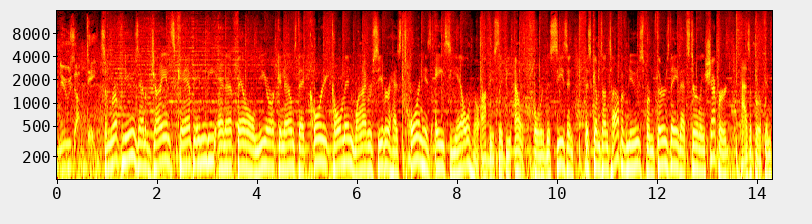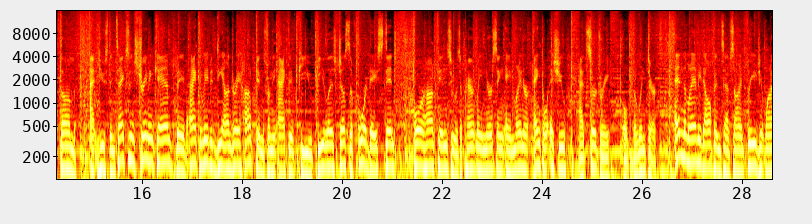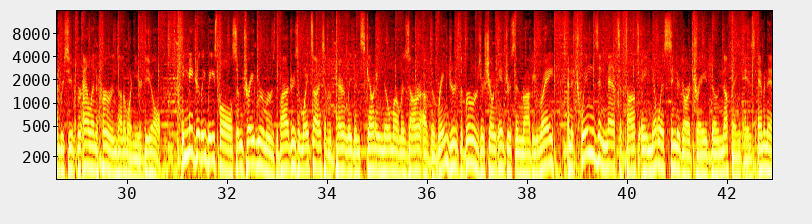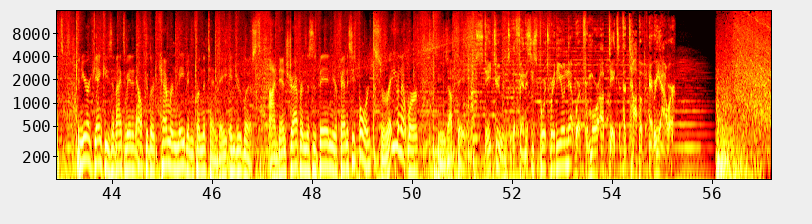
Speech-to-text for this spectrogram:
News update. Some rough news out of Giants camp in the NFL. New York announced that Corey Coleman, wide receiver, has torn his ACL. He'll obviously be out for the season. This comes on top of news from Thursday that Sterling Shepard has a broken thumb. At Houston Texans training camp, they've activated DeAndre Hopkins from the active PUP list. Just a four day stint for Hopkins, who was apparently nursing a minor ankle issue, had surgery over the winter. And the Miami Dolphins have signed free agent wide receiver Allen Hurns on a one year deal. In Major League Baseball, some trade rumors. The Padres and White Sox have apparently been scouting Nomar Mazara of the Rangers. The Brewers are showing interest in Robbie Ray. And the Twins and Mets have talked a Noah Syndergaard trade, though nothing is imminent. The New York Yankees have activated outfielder Cameron Maben from the 10 day injured list. I'm Dan Strafford, and this has been your Fantasy Sports Radio Network News Update. Stay tuned to the Fantasy Sports Radio Network for more updates at the top of every hour.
